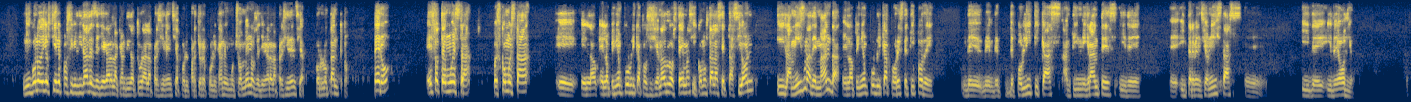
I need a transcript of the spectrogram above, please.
ninguno de ellos tiene posibilidades de llegar a la candidatura a la presidencia por el Partido Republicano y mucho menos de llegar a la presidencia. Por lo tanto, pero eso te muestra, pues, cómo está eh, en, la, opinión pública posicionados los temas y cómo está la aceptación y la misma demanda en la opinión pública por este tipo de, de, políticas antiinmigrantes y de eh, intervencionistas eh, y, de, y de odio.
